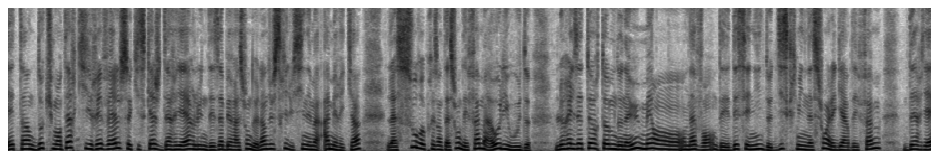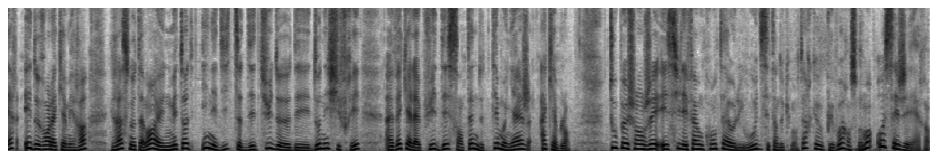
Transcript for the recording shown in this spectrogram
est un documentaire qui révèle ce qui se cache derrière l'une des aberrations de l'industrie du cinéma américain, la sous-représentation des femmes à Hollywood. Le réalisateur Tom Donahue met en, avant des décennies de discrimination à l'égard des femmes derrière et devant la caméra, grâce notamment à une méthode inédite d'étude des données chiffrées, avec à l'appui des centaines de témoignages accablants. Tout peut changer et si les femmes comptaient à Hollywood, c'est un documentaire que vous pouvez voir en ce moment au CGR.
